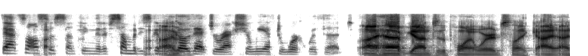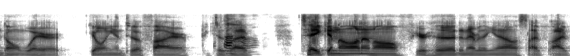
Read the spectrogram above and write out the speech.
that's also something that if somebody's going to go that direction we have to work with it i have gotten to the point where it's like i, I don't wear it going into a fire because uh-huh. i've taken on and off your hood and everything else i've i've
